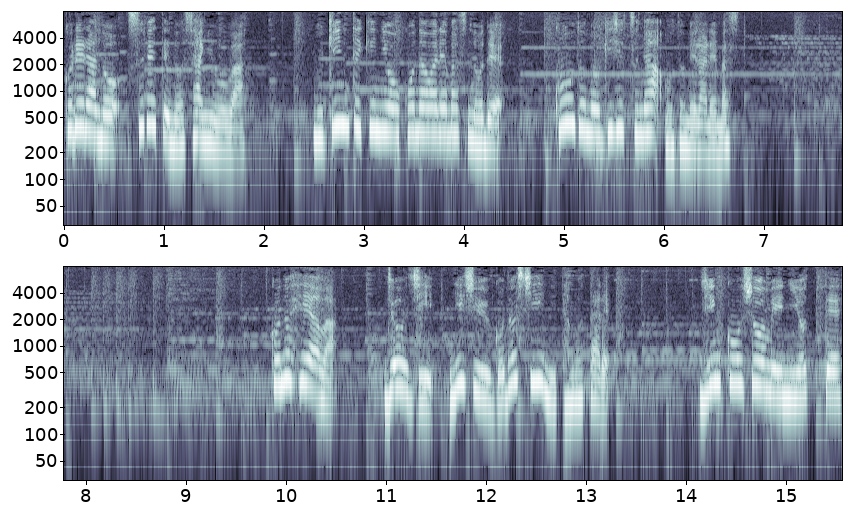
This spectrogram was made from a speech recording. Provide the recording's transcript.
これらの全ての作業は無菌的に行われますので高度の技術が求められます。この部屋は常時25度 C に保たれ人工照明によって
